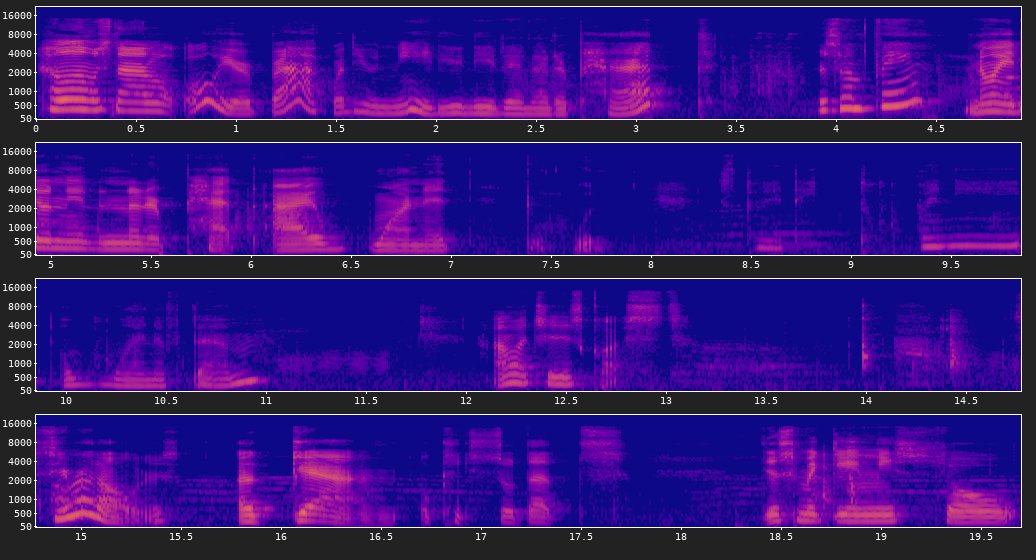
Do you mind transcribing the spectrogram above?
Hello, Miss Naddle. Oh, you're back. What do you need? You need another pet or something? No, I don't need another pet. I wanted the wood. It's gonna take 20 of one of them. How much does this cost? Zero dollars. Again. Okay, so that's just making me so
